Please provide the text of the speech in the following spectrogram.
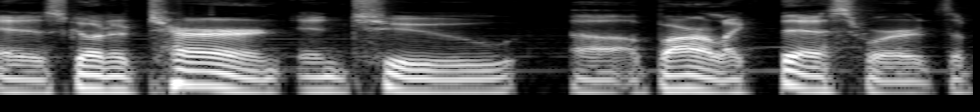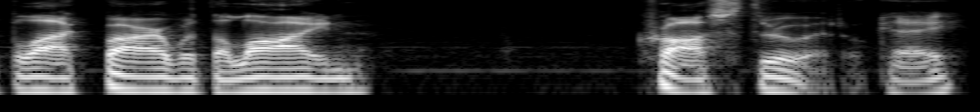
And it's going to turn into uh, a bar like this, where it's a black bar with a line crossed through it, okay?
